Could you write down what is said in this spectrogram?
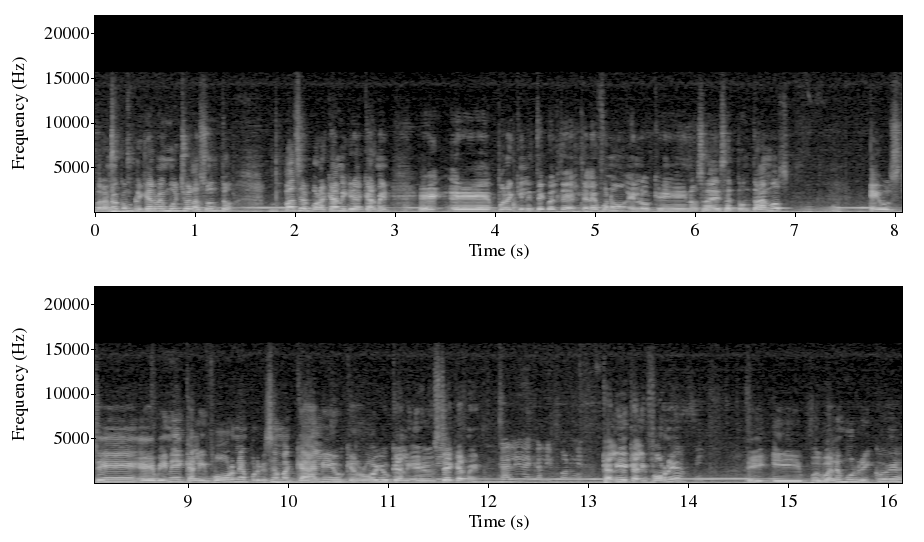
para no complicarme mucho el asunto. Pase por acá, mi querida Carmen. Eh, eh, por aquí le tengo el, te- el teléfono en lo que nos desatontamos. Eh, usted eh, viene de California, ¿por qué se llama Cali o qué rollo? Cali- usted, Carmen. Cali de California. Cali de California. Y, y, pues huele muy rico, oiga.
